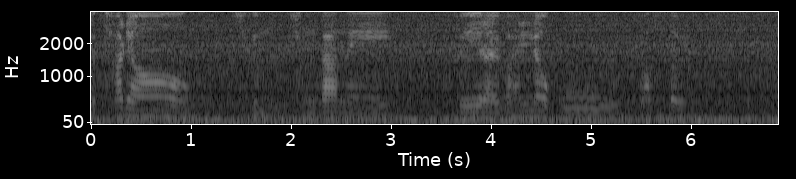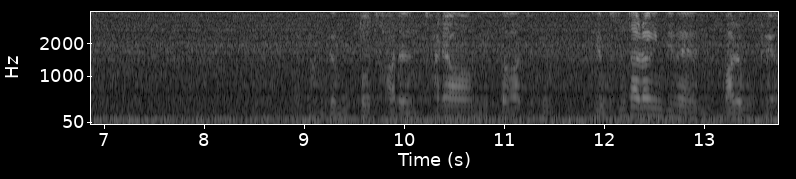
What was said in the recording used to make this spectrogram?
그 촬영 지금 중간에 브이라이브 하려고 왔어요. 네, 방금 또 다른 촬영이 있어가지고 그게 무슨 촬영인지는 말을 못해요.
